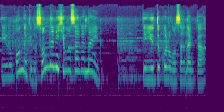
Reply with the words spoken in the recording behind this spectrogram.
キャーって喜んだけどそんなに票差がないっていうところもさなんか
